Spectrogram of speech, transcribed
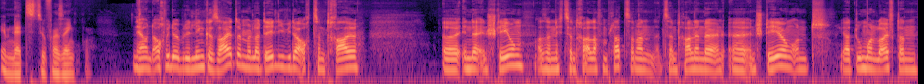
im Netz zu versenken. Ja, und auch wieder über die linke Seite, Müller-Daly wieder auch zentral äh, in der Entstehung, also nicht zentral auf dem Platz, sondern zentral in der äh, Entstehung und ja, Duman läuft dann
